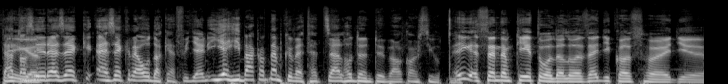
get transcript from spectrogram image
Tehát Igen. azért ezek, ezekre oda kell figyelni. Ilyen hibákat nem követhetsz el, ha döntőbe akarsz jutni. Igen, szerintem két oldalú. Az egyik az, hogy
